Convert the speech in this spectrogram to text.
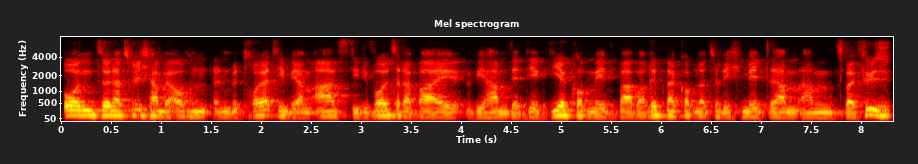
Und äh, natürlich haben wir auch ein, ein Betreuerteam. Wir haben Arzt, die die Volta dabei. Wir haben der Dirk Dier kommt mit, Barbara Rittner kommt natürlich mit, haben, haben zwei Physios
